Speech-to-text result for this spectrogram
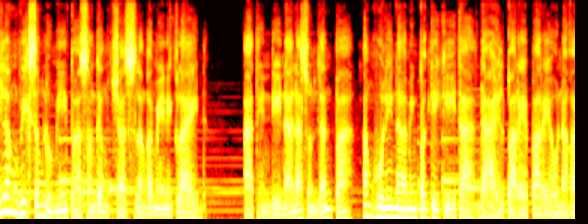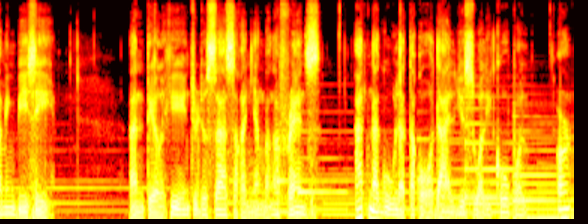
Ilang weeks ang lumipas hanggang chats lang kami ni Clyde at hindi na nasundan pa ang huli naming pagkikita dahil pare-pareho na kaming busy. Until he introduced us sa kanyang mga friends at nagulat ako dahil usually couple or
